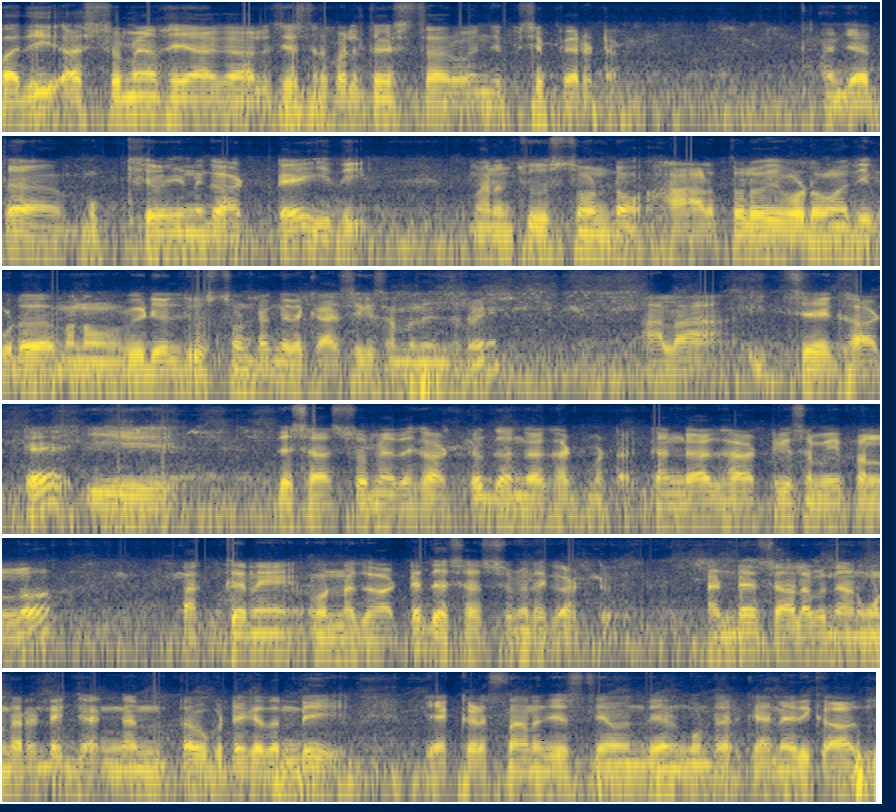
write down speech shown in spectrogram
పది అశ్వమేధ యాగాలు చేసిన ఫలితం ఇస్తారు అని చెప్పి చెప్పారట. అంచేత ముఖ్యమైన ఘాటే ఇది. మనం చూస్తూ ఉంటాం. హారతలు ఇవ్వడం అది కూడా మనం వీడియోలు చూస్తూ ఉంటాం కదా కాశీకి సంబంధించినవి. అలా ఇచ్చే ఘాటే ఈ దశాశ్వమేధ ఘాట్ గంగా ఘాట్ అనమాట గంగా ఘాట్కి సమీపంలో పక్కనే ఉన్న ఘాటే దశాశ్వమేధ ఘాట్. అంటే చాలామంది అనుకుంటారంటే గంగ అంతా ఒకటే కదండి. ఎక్కడ స్నానం చేస్తే ఉంది అనుకుంటారు. కానీ అది కాదు.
